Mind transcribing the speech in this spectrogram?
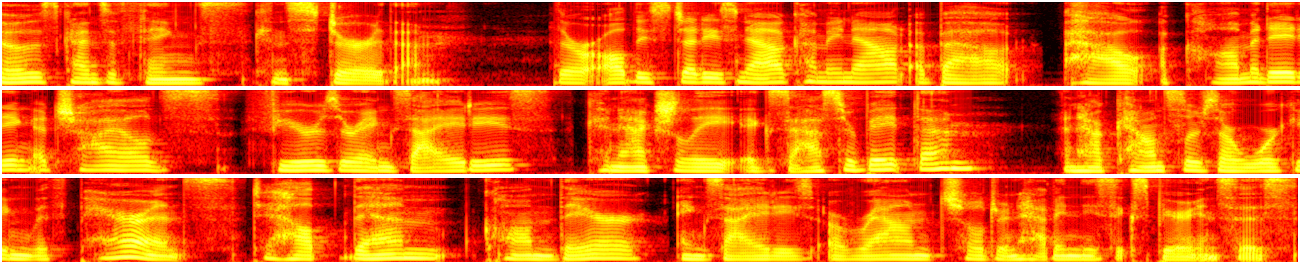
those kinds of things can stir them. There are all these studies now coming out about how accommodating a child's fears or anxieties can actually exacerbate them, and how counselors are working with parents to help them calm their anxieties around children having these experiences.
